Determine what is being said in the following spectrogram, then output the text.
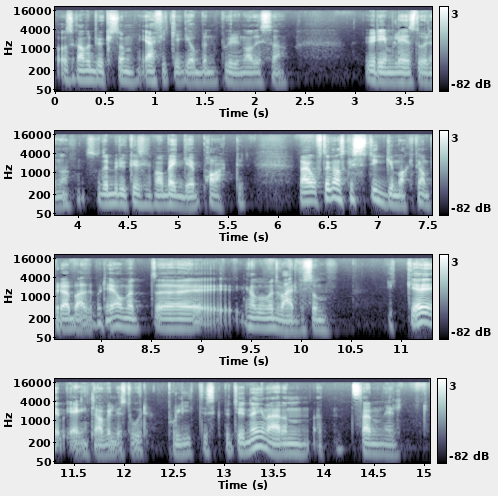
Og så kan det brukes som 'jeg fikk ikke jobben pga. disse urimelige historiene'. Så det brukes liksom av begge parter. Det er ofte ganske stygge maktkamper i Arbeiderpartiet om et, eh, om et verv som ikke egentlig er veldig stor politisk betydning. Det er en, et seremonielt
